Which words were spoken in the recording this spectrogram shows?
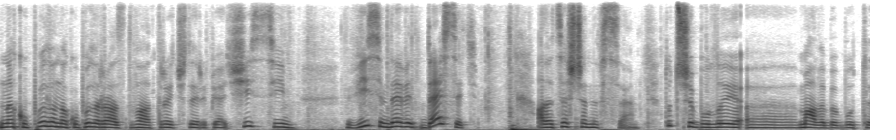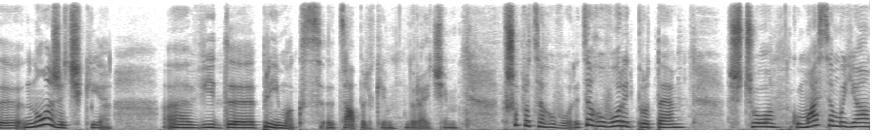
Накупила, накупила. Раз, два, три, чотири, п'ять, шість, сім, вісім, дев'ять, десять. Але це ще не все. Тут ще були, е, мали би бути ножички е, від е, Primax, цапельки, до речі. Що про це говорить? Це говорить про те, що кумася моя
